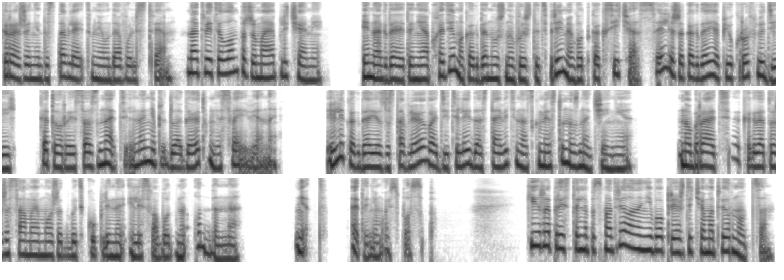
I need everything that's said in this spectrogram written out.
«Кража не доставляет мне удовольствия», — ответил он, пожимая плечами. «Иногда это необходимо, когда нужно выждать время, вот как сейчас, или же когда я пью кровь людей, которые сознательно не предлагают мне свои вены. Или когда я заставляю водителей доставить нас к месту назначения. Но брать, когда то же самое может быть куплено или свободно отдано, нет, это не мой способ. Кира пристально посмотрела на него, прежде чем отвернуться.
